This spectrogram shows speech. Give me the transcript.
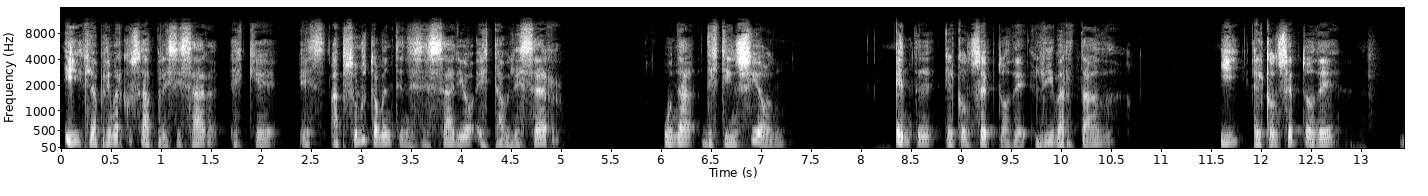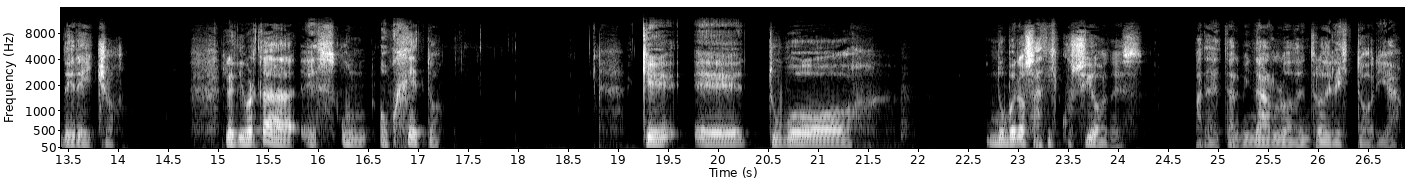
Y la primera cosa a precisar es que es absolutamente necesario establecer una distinción entre el concepto de libertad y el concepto de derecho. La libertad es un objeto que eh, tuvo numerosas discusiones para determinarlo dentro de la historia,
